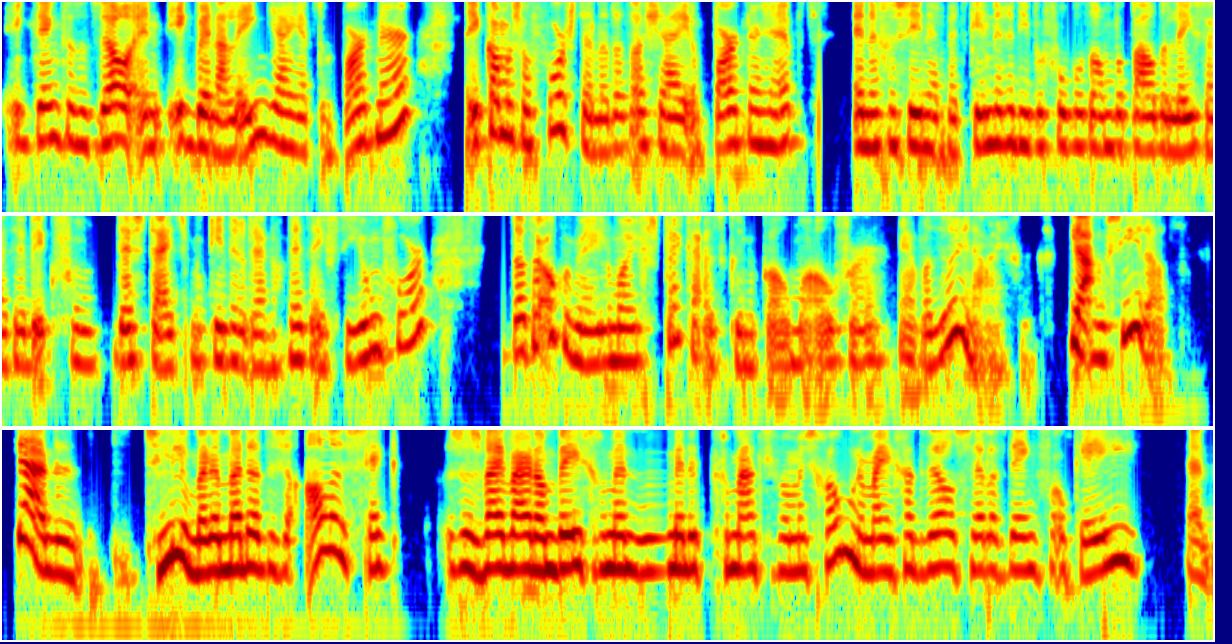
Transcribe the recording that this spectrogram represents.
ik denk dat het wel, en ik ben alleen, jij hebt een partner. Ik kan me zo voorstellen dat als jij een partner hebt en een gezin hebt met kinderen die bijvoorbeeld al een bepaalde leeftijd hebben. Ik vond destijds mijn kinderen daar nog net even te jong voor. Dat er ook weer hele mooie gesprekken uit kunnen komen over, ja, wat wil je nou eigenlijk? Ja. Hoe zie je dat? Ja, natuurlijk, maar, maar dat is alles. Kijk, zoals wij waren dan bezig met, met de crematie van mijn schoonmoeder. Maar je gaat wel zelf denken van, oké, ja,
